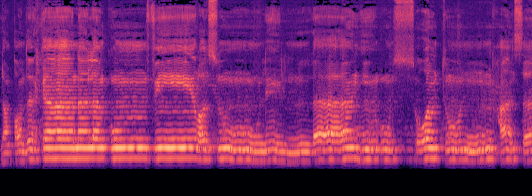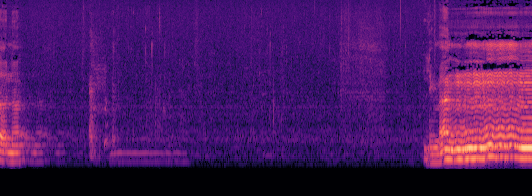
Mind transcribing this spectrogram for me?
لقد كان لكم رسول الله أسوة حسنة. لمن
